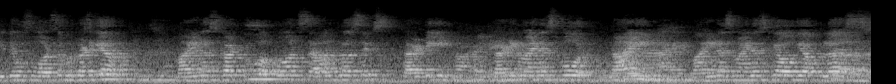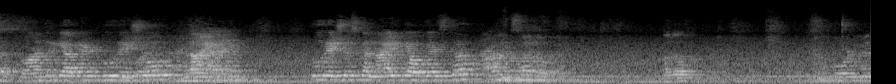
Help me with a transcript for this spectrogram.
ये देखो फोर से कट गया। माइनस का two upon seven plus six thirteen thirteen minus four nine minus minus क्या हो गया? प्लस तो आंसर क्या आ गया? Two ratio nine two ratio इसका नाइन क्या हो गया इसका? आंसर बताओ। बोर्ड में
